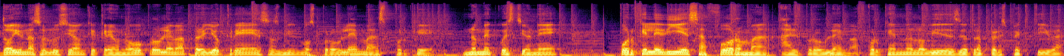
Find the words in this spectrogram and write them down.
doy una solución que crea un nuevo problema, pero yo creé esos mismos problemas porque no me cuestioné por qué le di esa forma al problema, por qué no lo vi desde otra perspectiva.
